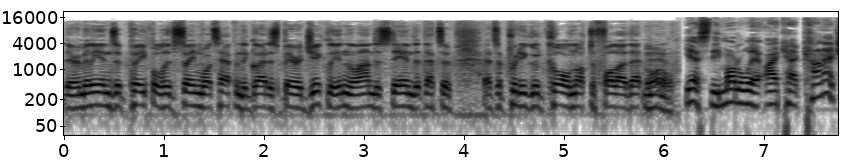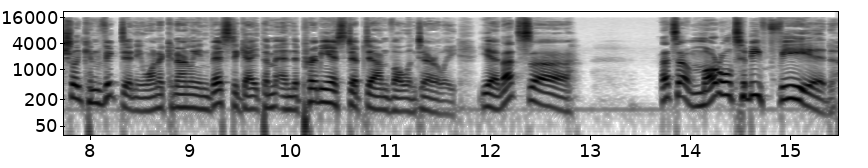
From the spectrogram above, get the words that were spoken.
There are millions of people who've seen what's happened to Gladys Berejiklian and will understand that that's a, that's a pretty good call not to follow that model. Yes, the model where ICAC can't actually convict anyone, it can only investigate them, and the Premier stepped down voluntarily. Yeah, that's, uh, that's a model to be feared.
